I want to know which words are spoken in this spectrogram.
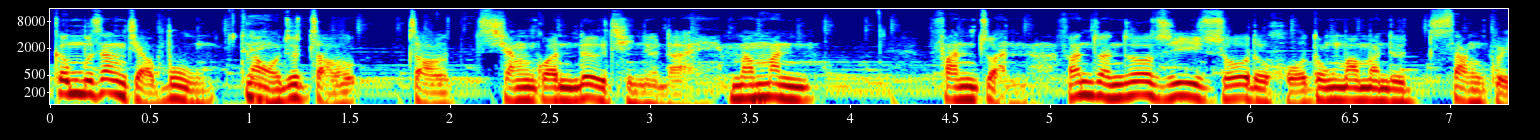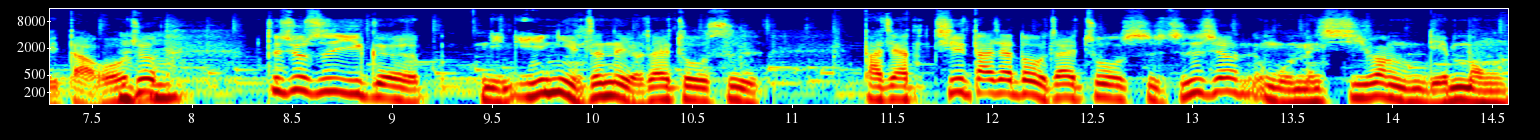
跟不上脚步，那我就找找相关热情的来，慢慢翻转了。翻转之后，其实所有的活动慢慢就上轨道。我觉得这就是一个你，你你真的有在做事，大家其实大家都有在做事，只是说我们希望联盟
